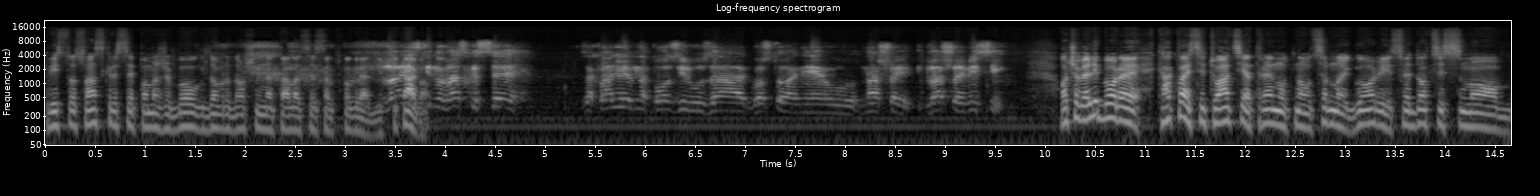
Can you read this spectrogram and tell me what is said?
Hristos Vaskrese, pomaže Bog, dobrodošli na talace Srpskog radi. Chicago. Vajstino Vaskrese, zahvaljujem na pozivu za gostovanje u našoj vašoj emisiji. Oče Velibore, kakva je situacija trenutno u Crnoj Gori? Svedoci smo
